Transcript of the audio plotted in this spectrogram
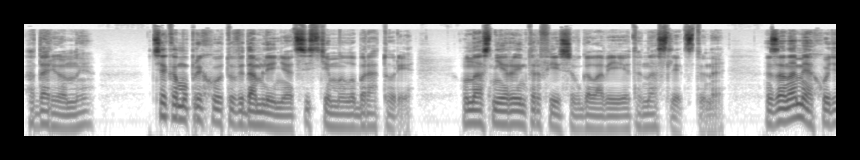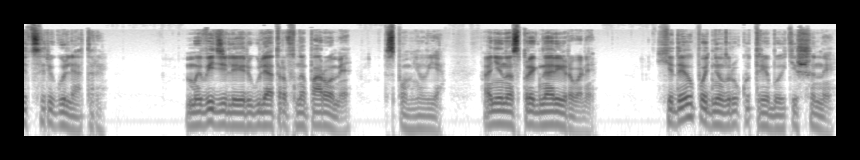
«Одаренные. Те, кому приходят уведомления от системы лаборатории. У нас нейроинтерфейсы в голове, и это наследственное. За нами охотятся регуляторы». «Мы видели регуляторов на пароме», — вспомнил я. «Они нас проигнорировали». Хидео поднял руку, требуя тишины.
